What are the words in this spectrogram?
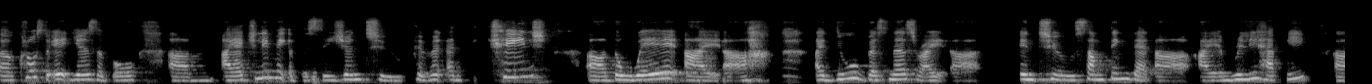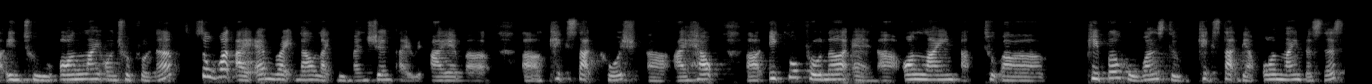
uh, close to eight years ago, um, I actually made a decision to pivot and change uh, the way I uh, I do business right uh, into something that uh, I am really happy uh, into online entrepreneur. So what I am right now, like you mentioned, I, I am a, a Kickstart coach. Uh, I help uh, ecopreneur and online to people who wants to kickstart their online business.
